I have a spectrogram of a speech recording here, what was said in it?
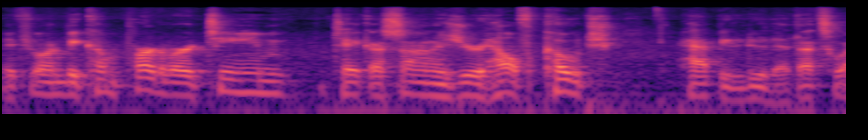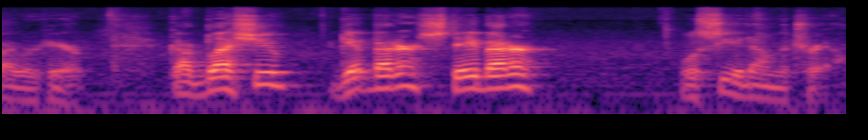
If you want to become part of our team, take us on as your health coach, happy to do that. That's why we're here. God bless you. Get better. Stay better. We'll see you down the trail.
